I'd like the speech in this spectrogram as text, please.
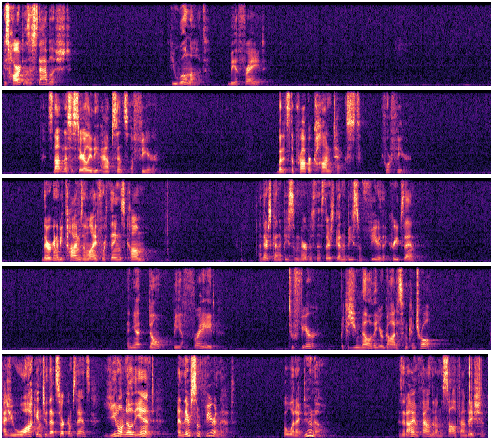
His heart is established. He will not be afraid. It's not necessarily the absence of fear, but it's the proper context for fear. There are going to be times in life where things come, and there's going to be some nervousness, there's going to be some fear that creeps in. And yet, don't be afraid to fear because you know that your God is in control. As you walk into that circumstance, you don't know the end. And there's some fear in that. But what I do know is that I am founded on the solid foundation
